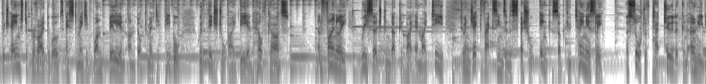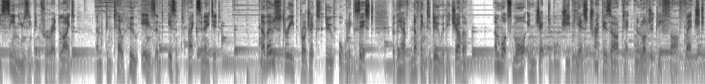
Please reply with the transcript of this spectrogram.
which aims to provide the world's estimated 1 billion undocumented people with digital ID and health cards. And finally, research conducted by MIT to inject vaccines in a special ink subcutaneously, a sort of tattoo that can only be seen using infrared light and can tell who is and isn't vaccinated. Now, those three projects do all exist, but they have nothing to do with each other. And what's more, injectable GPS trackers are technologically far fetched,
